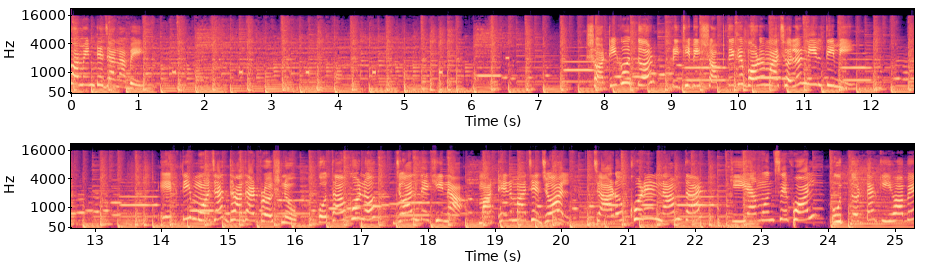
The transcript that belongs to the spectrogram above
কমেন্টে জানাবে। সঠিক উত্তর, পৃথিবীর সব থেকে বড় মাছ হলো নীলতিমি। একটি মজার ধাঁধার প্রশ্ন, কোথাও কোনো জল দেখি না। মাঠের মাঝে জল, চার অক্ষরের নাম তার, কি এমন সে ফল? উত্তরটা কি হবে?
